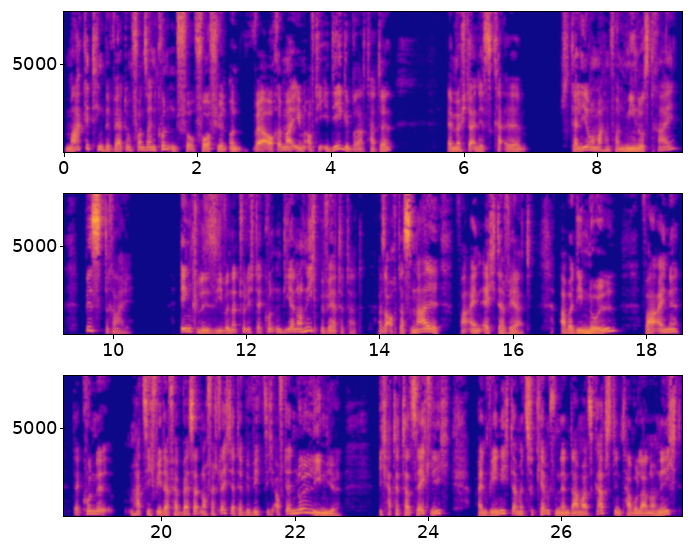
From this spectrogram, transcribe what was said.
Marketingbewertung von seinen Kunden vorführen. Und wer auch immer ihm auf die Idee gebracht hatte, er möchte eine Ska äh, Skalierung machen von minus drei bis drei. Inklusive natürlich der Kunden, die er noch nicht bewertet hat. Also auch das Null war ein echter Wert. Aber die Null war eine, der Kunde hat sich weder verbessert noch verschlechtert. Der bewegt sich auf der Nulllinie ich hatte tatsächlich ein wenig damit zu kämpfen, denn damals gab es den Tabular noch nicht.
